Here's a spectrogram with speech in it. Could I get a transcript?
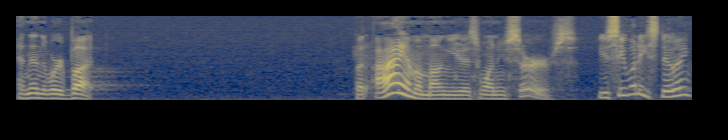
And then the word but. But I am among you as one who serves. You see what he's doing?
